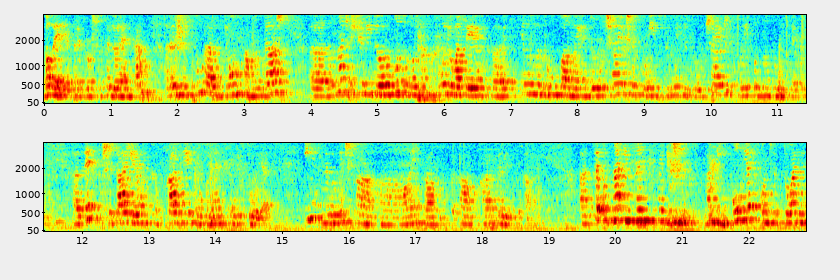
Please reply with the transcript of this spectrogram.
Валерія, перепрошую, Федоренка, режисура, зйомка, монтаж. Е, Зазначу, що відеороботу можна створювати е, цілими групами, долучаючи своїх друзів, долучаючи своїх однодумців. Е, Текст читає в кадрі Кропивницька Вікторія. І невеличка маленька така характеристика. Це одна із найцікавіших, на мій погляд, концептуальних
